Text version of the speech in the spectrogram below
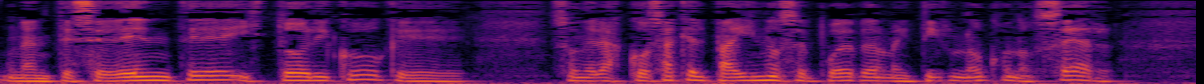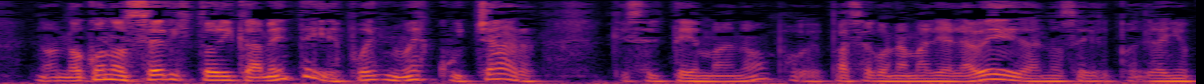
un antecedente histórico que son de las cosas que el país no se puede permitir no conocer. ¿no? no conocer históricamente y después no escuchar, que es el tema, ¿no? Porque pasa con Amalia La Vega, no sé, el año,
